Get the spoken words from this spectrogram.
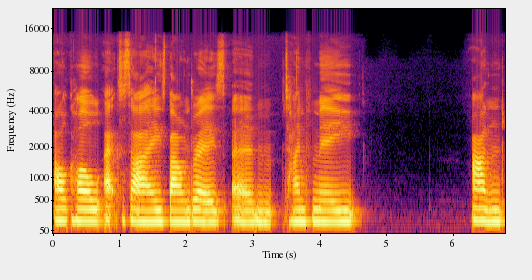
alcohol, exercise, boundaries, um, time for me. And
